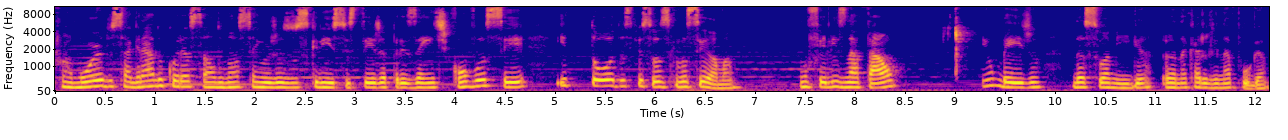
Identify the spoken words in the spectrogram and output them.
que o amor do Sagrado Coração do nosso Senhor Jesus Cristo esteja presente com você e todas as pessoas que você ama. Um Feliz Natal e um beijo da sua amiga Ana Carolina Puga.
